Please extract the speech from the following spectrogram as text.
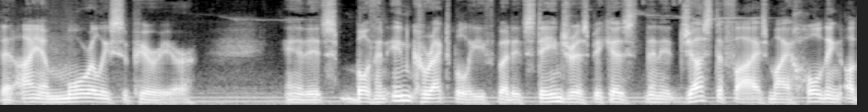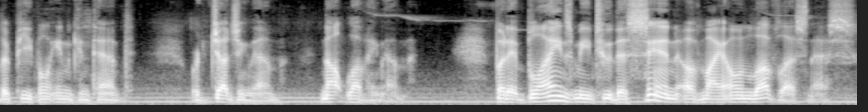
that I am morally superior. And it's both an incorrect belief, but it's dangerous because then it justifies my holding other people in contempt or judging them, not loving them. But it blinds me to the sin of my own lovelessness.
